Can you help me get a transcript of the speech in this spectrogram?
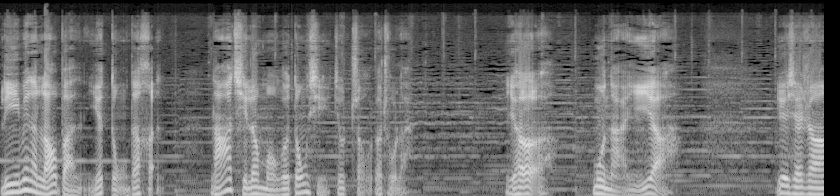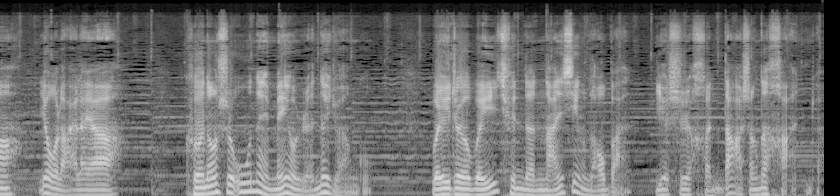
里面的老板也懂得很，拿起了某个东西就走了出来。哟，木乃伊呀，岳先生又来了呀？可能是屋内没有人的缘故，围着围裙的男性老板也是很大声的喊着：“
